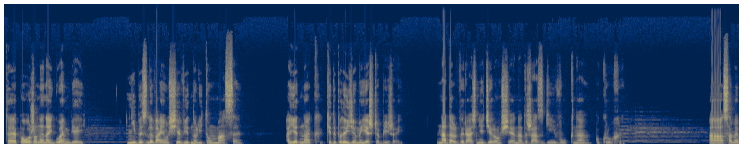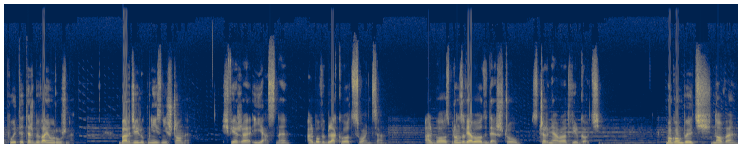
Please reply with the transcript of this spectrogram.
Te położone najgłębiej niby zlewają się w jednolitą masę, a jednak, kiedy podejdziemy jeszcze bliżej, nadal wyraźnie dzielą się na drzazgi, włókna, okruchy. A same płyty też bywają różne, bardziej lub mniej zniszczone świeże i jasne, albo wyblakłe od słońca, albo zbrązowiałe od deszczu, zczerniałe od wilgoci. Mogą być nowe,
